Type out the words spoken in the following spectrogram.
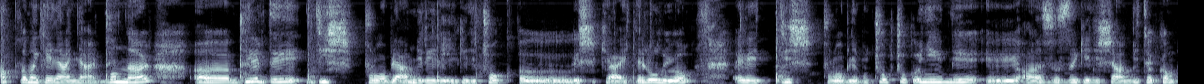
aklıma gelenler bunlar. E, bir de diş problemleriyle ilgili çok e, şikayetler oluyor. Evet diş problemi çok çok önemli. E, ağzınızda gelişen bir takım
